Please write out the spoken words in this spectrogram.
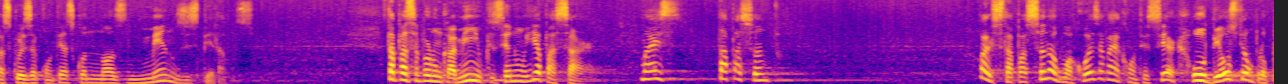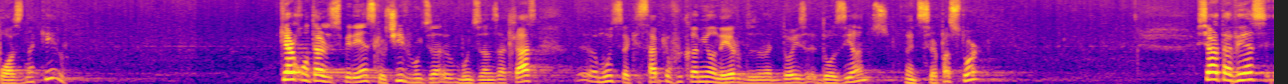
as coisas acontecem quando nós menos esperamos. Está passando por um caminho que você não ia passar, mas está passando. Olha, está passando alguma coisa, vai acontecer. Ou Deus tem um propósito naquilo. Quero contar uma experiência que eu tive muitos, muitos anos atrás. Muitos aqui sabem que eu fui caminhoneiro durante dois, 12 anos, antes de ser pastor. Certa vez,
